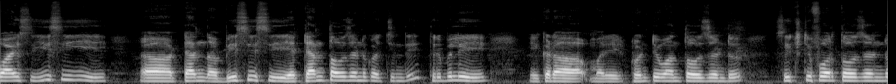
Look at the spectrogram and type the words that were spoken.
boys ECE ten BCC ten థౌజండ్కి వచ్చింది. త్రిబుల్ e ఇక్కడ మరి twenty one thousand sixty four thousand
